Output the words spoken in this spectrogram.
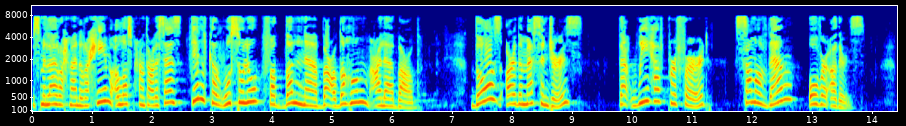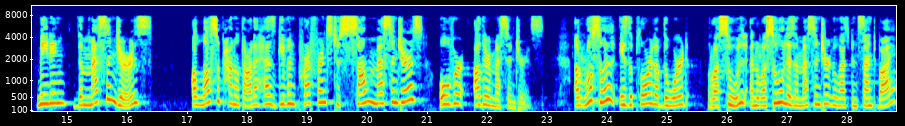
Bismillah ar-Rahman ar-Rahim. Allah subhanahu wa ta'ala says, تِلْكَ الرُّسُلُ فَضَّلْنَا بَعْضَهُمْ عَلَى بَعْضٍ Those are the messengers that we have preferred some of them over others. Meaning, the messengers, Allah subhanahu wa ta'ala has given preference to some messengers over other messengers. Ar-Rusul is the plural of the word Rasul, and Rasul is a messenger who has been sent by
